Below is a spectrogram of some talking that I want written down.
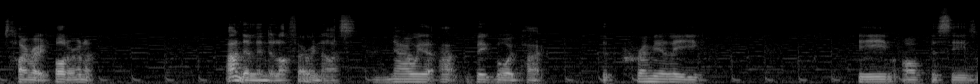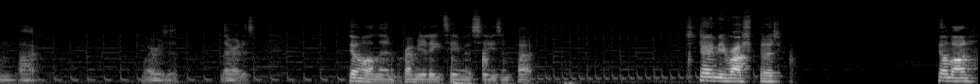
It's high rated fodder, isn't it? And a Lindelof, very nice. And now we're at the big boy pack. The Premier League Team of the Season pack. Where is it? There it is. Come on then, Premier League Team of the Season pack. Show me Rashford. Come on.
